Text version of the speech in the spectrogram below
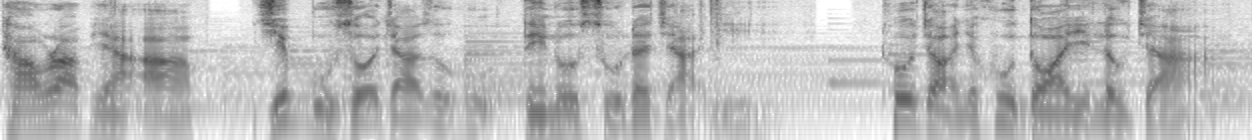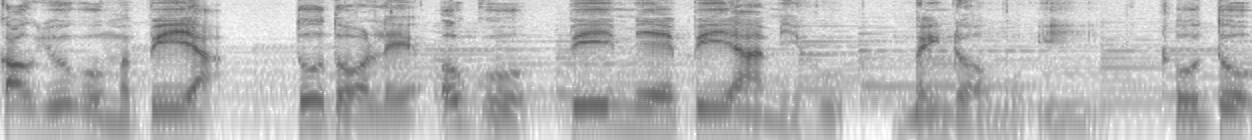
ထာဝရဘုရားအားရစ်ပူဇော်ကြစို့ဟုတင်တို့ဆိုတတ်ကြ၏ထို့ကြောင့်ယခုတွား၍လှုပ်ကြကောက်ရိုးကိုမပေးရသို့တော်လည်းအုပ်ကိုပေးမြဲပေးရမည်ဟု မိန့်တော်မူ၏ထို့သို့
